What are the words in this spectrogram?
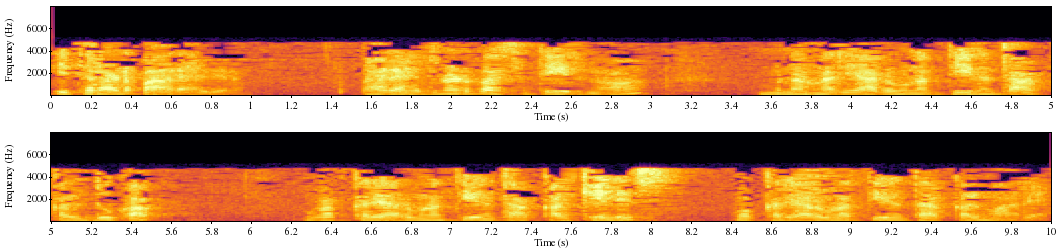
ඉතරාට පාර හැදෙනවා. පාර හැදුනට පස්සේ තේරෙනවා මොන හරි අරමුණක් තියෙන තාක්කල් දුකක් මොකක් හරි අරමුණක් තියෙන තාක්කල් කෙලෙස් මොකක් හරි අරමුණක් තියෙන තාක්කල් මායя.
